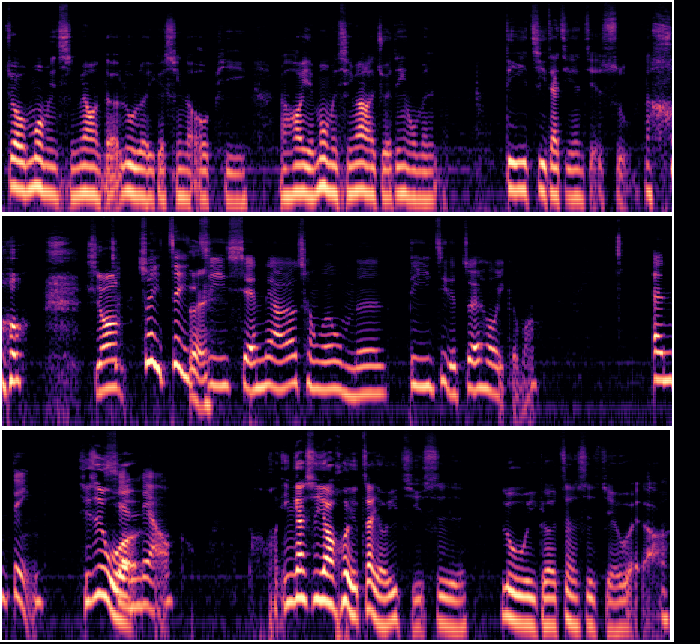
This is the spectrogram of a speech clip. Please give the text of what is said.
就莫名其妙的录了一个新的 OP，然后也莫名其妙的决定我们第一季在今天结束，然后 希望，所以这一集闲聊要成为我们的。第一季的最后一个吗？Ending 其实闲我聊。应该是要会再有一集是录一个正式结尾啦，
